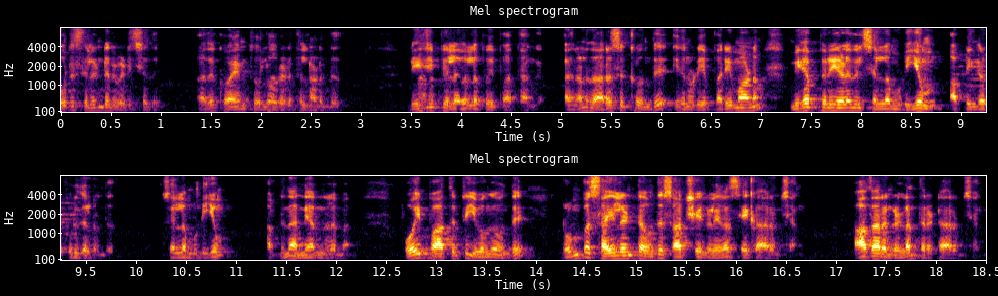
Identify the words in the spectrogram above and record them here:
ஒரு சிலிண்டர் வெடிச்சது. அது கோயம்புத்தூர்ல ஒரு இடத்துல நடந்தது. டிஜிபி லெவல்ல போய் பார்த்தாங்க. அதனால இந்த அரசுக்கு வந்து இதனுடைய பரிமாணம் மிகப்பெரிய அளவில் செல்ல முடியும் அப்படிங்கிற புரிதல் இருந்தது. செல்ல முடியும் அப்படின்னு தான் நிலைமை. போய் பார்த்துட்டு இவங்க வந்து ரொம்ப சைலண்ட்டாக வந்து சாட்சியங்களை எல்லாம் சேர்க்க ஆரம்பிச்சாங்க. ஆதாரங்கள்லாம் திரட்ட ஆரம்பிச்சாங்க.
